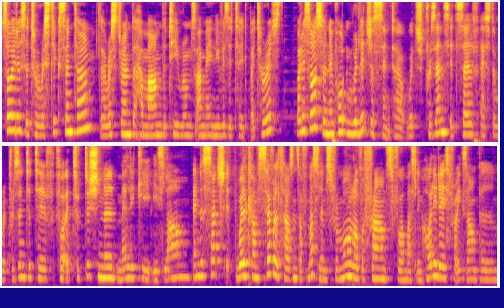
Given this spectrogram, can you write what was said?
so it is a touristic center. The restaurant, the hammam, the tea rooms are mainly visited by tourists. But it's also an important religious center, which presents itself as the representative for a traditional Maliki Islam, and as such, it welcomes several thousands of Muslims from all over France for Muslim holidays, for example,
